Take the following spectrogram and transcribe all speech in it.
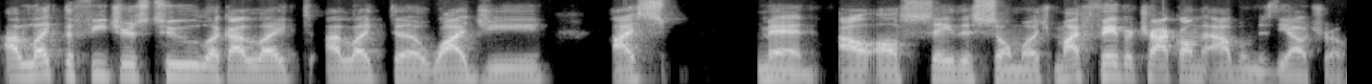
I liked the features too. Like I liked I liked uh, YG. I s- man, I'll I'll say this so much. My favorite track on the album is the outro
